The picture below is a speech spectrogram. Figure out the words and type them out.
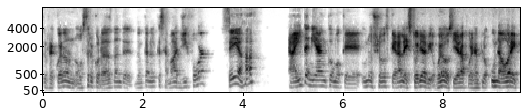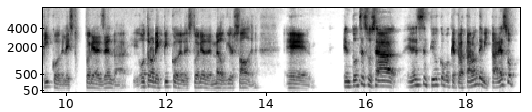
recuerdan o se recordarán de, de un canal que se llamaba G4. Sí, ajá ahí tenían como que unos shows que eran la historia de videojuegos y era, por ejemplo, una hora y pico de la historia de Zelda y otra hora y pico de la historia de Metal Gear Solid. Eh, entonces, o sea, en ese sentido como que trataron de evitar eso,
